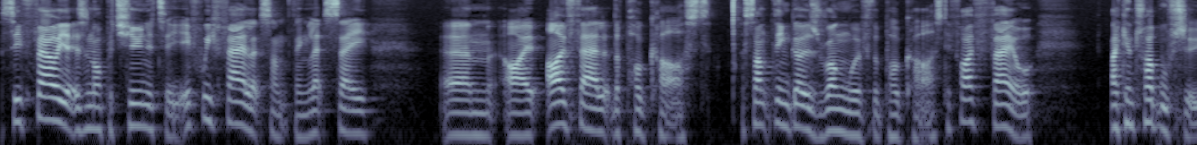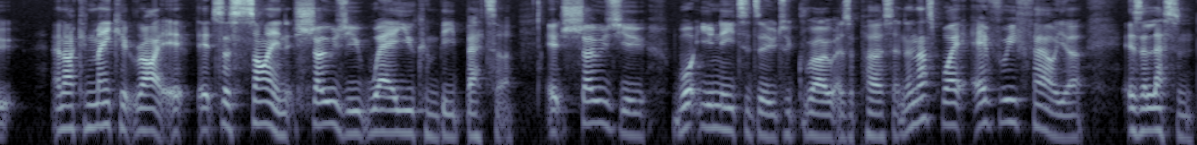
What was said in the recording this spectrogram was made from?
See, failure is an opportunity. If we fail at something, let's say um, I I fail at the podcast, something goes wrong with the podcast, if I fail, I can troubleshoot and I can make it right. It, it's a sign, it shows you where you can be better. It shows you what you need to do to grow as a person. And that's why every failure is a lesson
